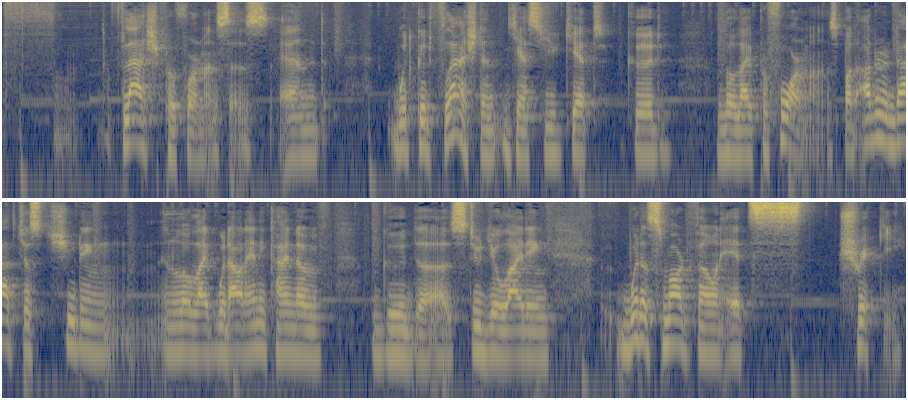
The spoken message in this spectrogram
flash performances, and with good flash, then yes, you get good low light performance. But other than that, just shooting in low light without any kind of good uh, studio lighting with a smartphone, it's tricky,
